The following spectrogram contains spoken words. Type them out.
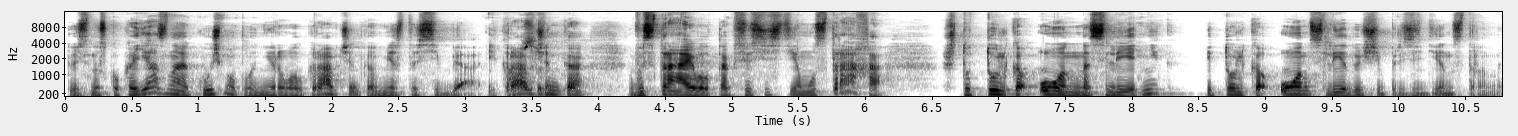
То есть, насколько я знаю, Кучма планировал Кравченко вместо себя. И Кравченко выстраивал так всю систему страха, что только он наследник и только он следующий президент страны.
